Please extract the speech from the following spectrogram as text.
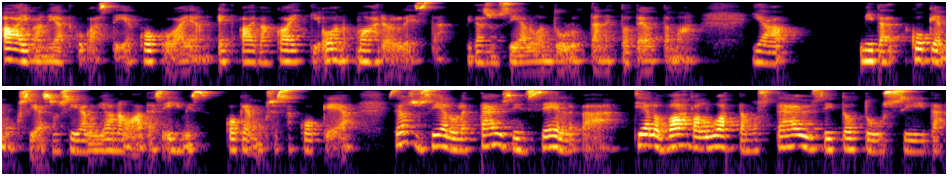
aivan jatkuvasti ja koko ajan, että aivan kaikki on mahdollista, mitä sun sielu on tullut tänne toteuttamaan. Ja mitä kokemuksia sun sielu janoaa tässä ihmiskokemuksessa kokea. Se on sun sielulle täysin selvää. Siellä on vahva luottamus, täysi totuus siitä,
